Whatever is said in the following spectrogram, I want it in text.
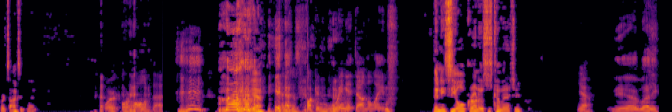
Or Toxic Blade. Or, or all of that. Mhm. Yeah. And just fucking wing it down the lane. Then you see old Chronos just coming at you. Yeah. Yeah, buddy.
